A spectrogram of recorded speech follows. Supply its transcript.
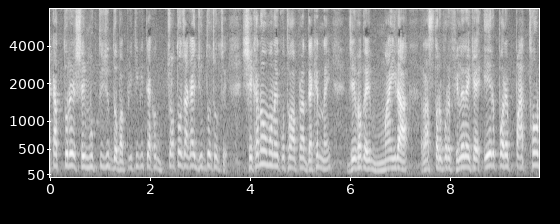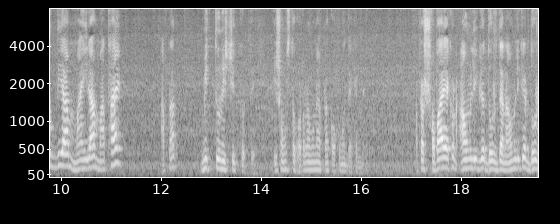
একাত্তরের সেই মুক্তিযুদ্ধ বা পৃথিবীতে এখন যত জায়গায় যুদ্ধ চলছে, সেখানেও মনে হয় কোথাও আপনারা দেখেন নাই যেভাবে মাইরা রাস্তার উপরে ফেলে রেখে এরপরে পাথর দিয়া মাইরা মাথায় আপনার মৃত্যু নিশ্চিত করতে। এই সমস্ত ঘটনা মনে আপনারা কখনো দেখেন নাই। আপনারা সবাই এখন আওয়ামী লীগের দোষ দেন, আওয়ামী লীগের দোষ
